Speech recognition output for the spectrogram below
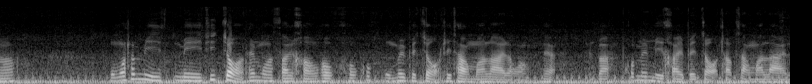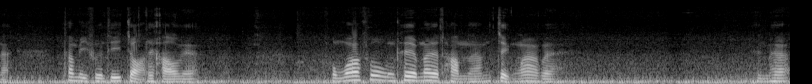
เนาะผมว่าถ้ามีมีที่จอดให้มอเตอร์ไซค์เขาเขาเขาก็คงไม่ไปจอดที่ทางม้าลายหรอกเนี่ย ปะก็ไม่มีใครไปจอดทับสั่งมาลายนะ ถ้ามีพื้นที่จอดให้เขาเนี่ย ผมว่าพวกกรุงเทพน่าจะทำนะเจ๋งมากเลย เห็นไหมฮะ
